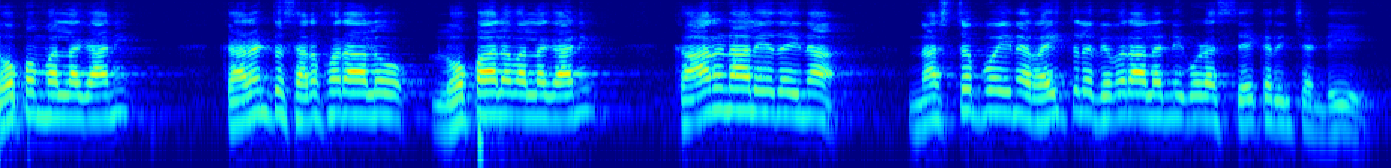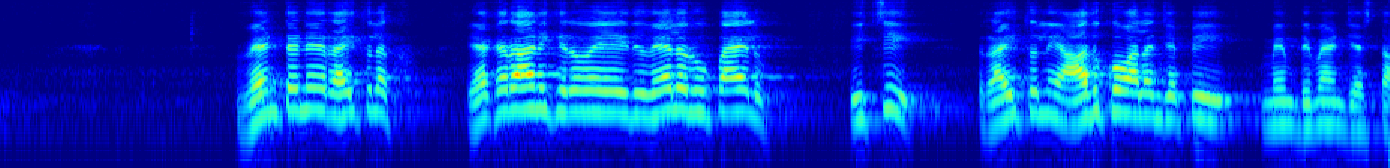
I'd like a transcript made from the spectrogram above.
లోపం వల్ల కానీ కరెంటు సరఫరాలో లోపాల వల్ల కానీ కారణాలు ఏదైనా నష్టపోయిన రైతుల వివరాలన్నీ కూడా సేకరించండి. వెంటనే రైతులకు ఎకరానికి ఇరవై ఐదు వేల రూపాయలు ఇచ్చి రైతుల్ని ఆదుకోవాలని చెప్పి మేము డిమాండ్ చేస్తాం.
